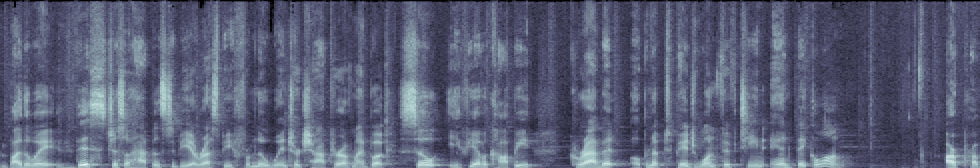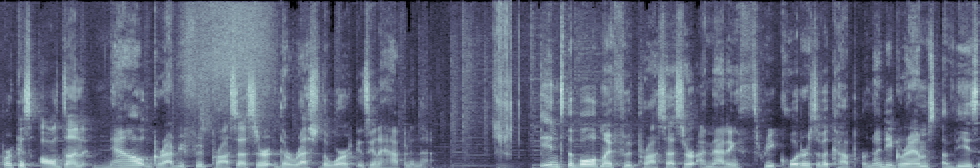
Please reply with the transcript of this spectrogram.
And by the way, this just so happens to be a recipe from the winter chapter of my book. So if you have a copy, grab it, open up to page 115 and bake along. Our prep work is all done. Now grab your food processor. The rest of the work is gonna happen in that. Into the bowl of my food processor, I'm adding three quarters of a cup or 90 grams of these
